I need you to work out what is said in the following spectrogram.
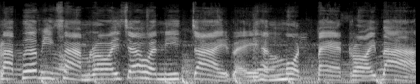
ปรับเพิ่มอีก 300 เจ้าวันนี้จ่ายไปทั้งหมด 800 บาท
